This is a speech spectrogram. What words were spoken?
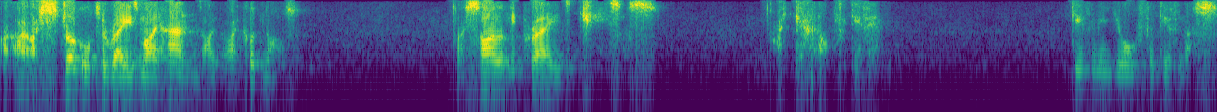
I, I struggled to raise my hand. I, I could not. I silently prayed, Jesus, I cannot forgive him. Give me your forgiveness.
